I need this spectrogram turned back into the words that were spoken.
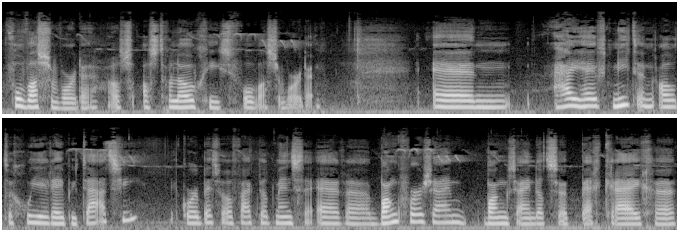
volwassen worden, als astrologisch volwassen worden. En hij heeft niet een al te goede reputatie. Best wel vaak dat mensen er uh, bang voor zijn. Bang zijn dat ze pech krijgen,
